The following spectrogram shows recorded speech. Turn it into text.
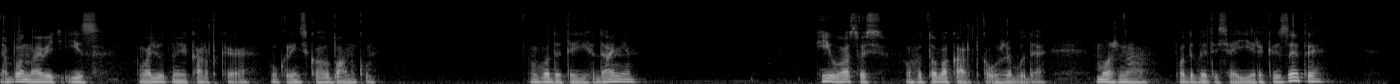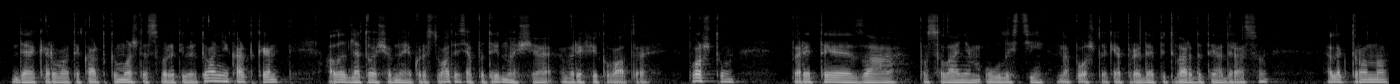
або навіть із валютної картки українського банку. Вводите їх дані. І у вас ось готова картка вже буде. Можна подивитися її реквізити, де керувати карткою. Можете створити віртуальні картки, але для того, щоб нею користуватися, потрібно ще верифікувати пошту, перейти за посиланням у листі на пошту, яке прийде підтвердити адресу електронно,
